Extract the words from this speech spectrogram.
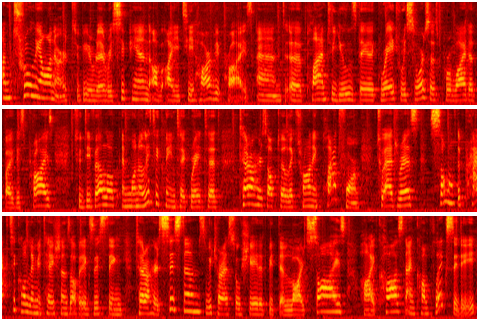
I'm truly honored to be the recipient of IET Harvey Prize and uh, plan to use the great resources provided by this prize to develop a monolithically integrated terahertz optoelectronic platform to address some of the practical limitations of existing terahertz systems which are associated with their large size, high cost and complexity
